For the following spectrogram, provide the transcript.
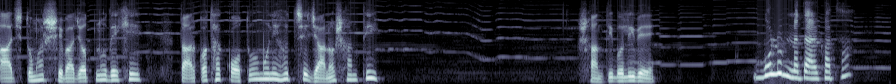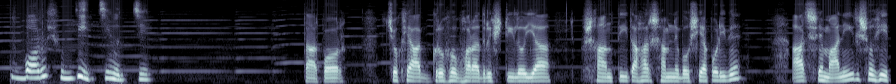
আজ তোমার সেবা যত্ন দেখে তার কথা কত মনে হচ্ছে জানো শান্তি? শান্তি বলিবে বলুন না তার কথা বড় শুনতে ইচ্ছে হচ্ছে। তারপর চোখে আগ্রহ ভরা দৃষ্টি লইয়া শান্তি তাহার সামনে বসিয়া পড়িবে। আর সে মানির সহিত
